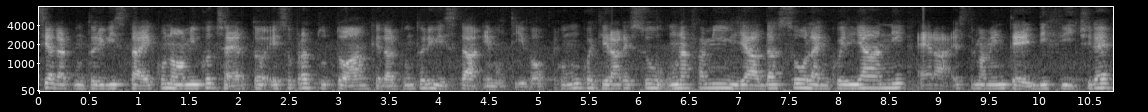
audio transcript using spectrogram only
sia dal punto di vista economico certo e soprattutto anche dal punto di vista emotivo. Comunque tirare su una famiglia da sola in quegli anni era estremamente difficile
